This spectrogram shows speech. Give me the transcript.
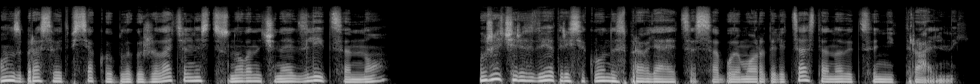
Он сбрасывает всякую благожелательность, снова начинает злиться, но... Уже через 2-3 секунды справляется с собой, морда лица становится нейтральной.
